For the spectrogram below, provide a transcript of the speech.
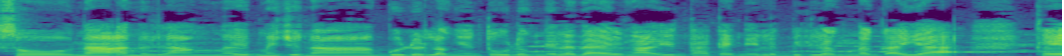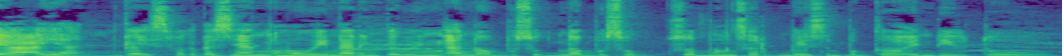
So, na ano lang, na, medyo na gulo lang yung tulog nila dahil nga yung tatay nila biglang nag-aya. Kaya, ayan, guys, pagtas niyan, umuwi na rin kaming, ano, busog na busog. Sobrang sarap, guys, ng pagkain dito.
